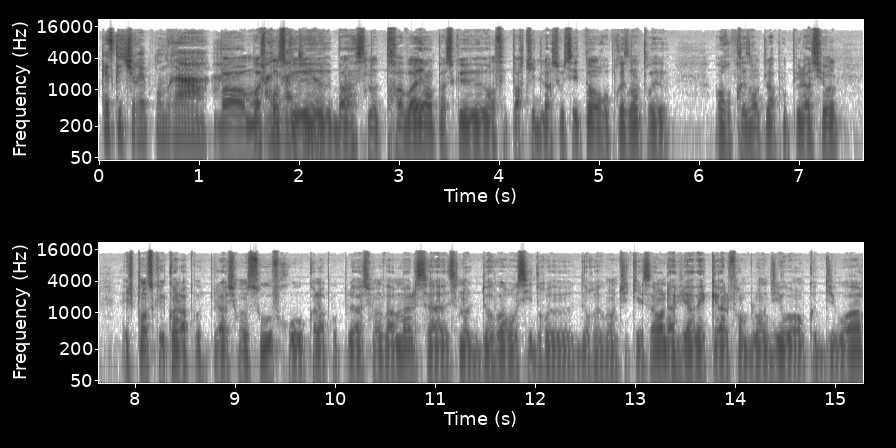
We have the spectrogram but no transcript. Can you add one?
Qu'est-ce que tu répondras à... Ben, moi, je à pense que ben, c'est notre travail, hein, parce qu'on fait partie de la société, on représente, euh, on représente la population. Et je pense que quand la population souffre ou quand la population va mal, c'est notre devoir aussi de, re- de revendiquer ça. On l'a vu avec Alpha Blondy en Côte d'Ivoire.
